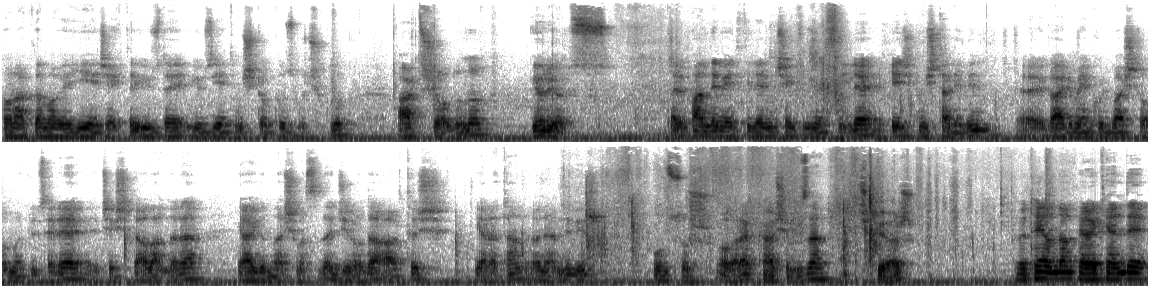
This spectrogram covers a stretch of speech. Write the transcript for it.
konaklama ve yiyecekte yüzde 179,5'luk artış olduğunu görüyoruz. Tabi pandemi etkilerinin çekilmesiyle gecikmiş talebin e, gayrimenkul başta olmak üzere çeşitli alanlara yaygınlaşması da ciroda artış yaratan önemli bir unsur olarak karşımıza çıkıyor. Öte yandan perakende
